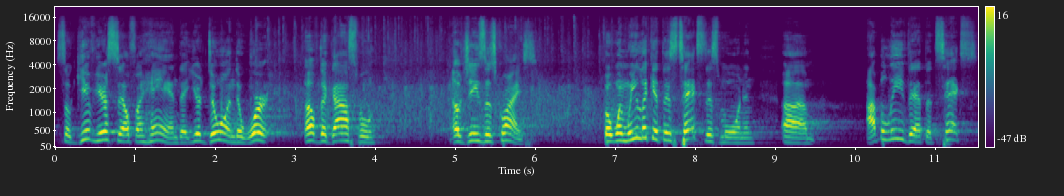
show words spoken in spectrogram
So give yourself a hand that you're doing the work of the gospel of Jesus Christ. But when we look at this text this morning, um, I believe that the text,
